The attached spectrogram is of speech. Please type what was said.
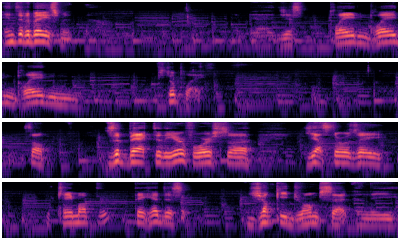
into the basement. And I just played and played and played and still play. So, zip back to the Air Force. Uh, yes, there was a came up. They had this junky drum set in the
